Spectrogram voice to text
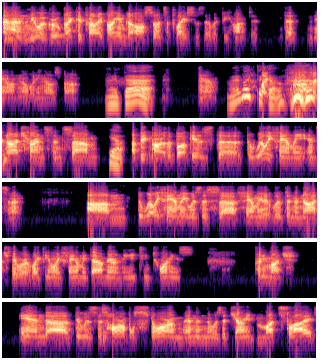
knew a group, I could probably bring them to all sorts of places that would be haunted that you know nobody knows about. I bet. Yeah, I'd like to Like go. Crawford Notch, for instance. Um, yeah. a big part of the book is the the Willie family incident. Um, the Willie family was this uh, family that lived in the Notch. They were like the only family down there in the 1820s, pretty much. And uh, there was this horrible storm, and then there was a giant mudslide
